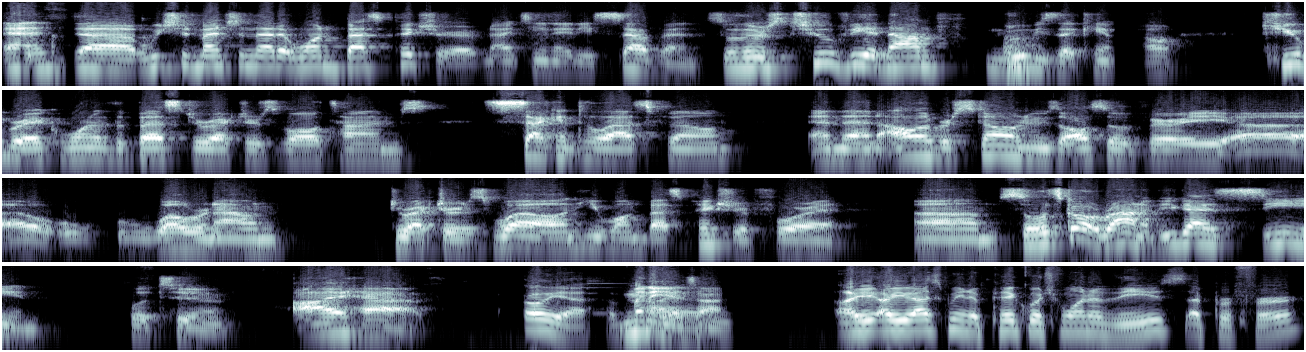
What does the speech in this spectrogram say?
And uh, we should mention that it won Best Picture of 1987. So there's two Vietnam movies that came out. Kubrick, one of the best directors of all times, second to last film. And then Oliver Stone, who's also a very uh, well-renowned director as well, and he won Best Picture for it. Um, so let's go around. Have you guys seen Platoon? I have Oh yeah. many I a am. time. Are you, are you asking me to pick which one of these I prefer?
